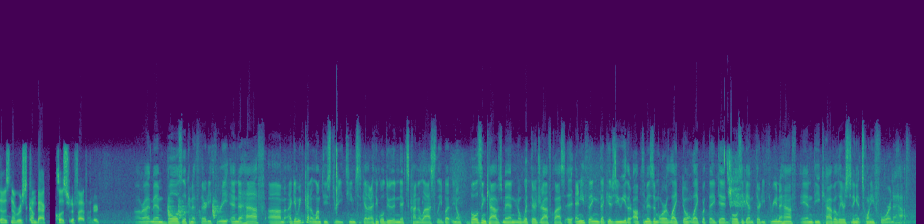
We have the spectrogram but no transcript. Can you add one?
those numbers to come back closer to 500. All right, man. Bulls looking at 33 and a half. Um, again, we can kind of lump these three teams together. I think we'll do the Knicks kind of lastly, but you know, Bulls and Cavs, man. You know, with their draft class, anything that gives you either optimism or like, don't like what they did. Bulls again, 33 and a half, and the Cavaliers sitting at 24 and a half.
